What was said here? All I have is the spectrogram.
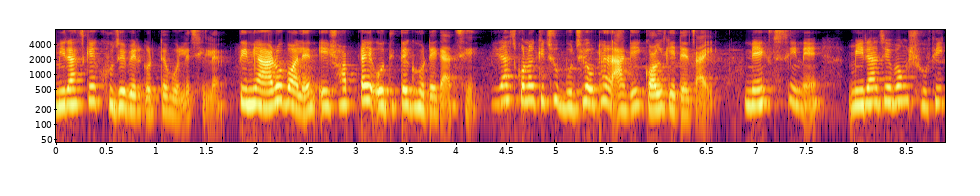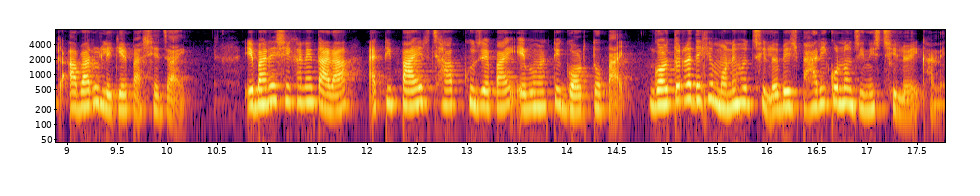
মিরাজকে খুঁজে বের করতে বলেছিলেন। তিনি আরও বলেন, এই সবটাই অতীতে ঘটে গেছে। মিরাজ কোনো কিছু বুঝে ওঠার আগেই কল কেটে যায়। নেক্সট সিনে মিরাজ এবং শফিক আবারও লেকের পাশে যায়। এবারে সেখানে তারা একটি পায়ের ছাপ খুঁজে পায় এবং একটি গর্ত পায়। গর্তটা দেখে মনে হচ্ছিল বেশ ভারী কোনো জিনিস ছিল এখানে।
